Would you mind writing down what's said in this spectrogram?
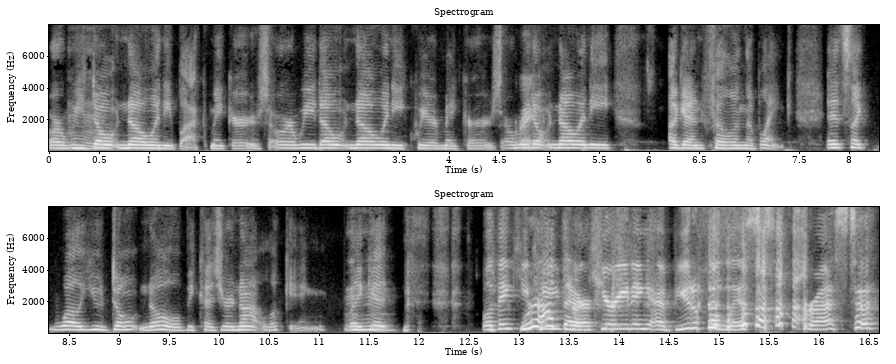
or we mm-hmm. don't know any black makers or we don't know any queer makers or right. we don't know any again fill in the blank and it's like well you don't know because you're not looking mm-hmm. like it well thank you Kate, for curating a beautiful list for us to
